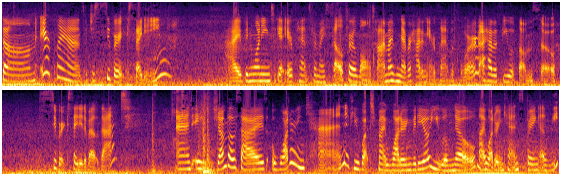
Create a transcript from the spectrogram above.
some air plants, which is super exciting. I've been wanting to get air plants for myself for a long time. I've never had an air plant before. I have a few of them, so super excited about that. And a jumbo size watering can. If you watched my watering video, you will know my watering can sprang a leak.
